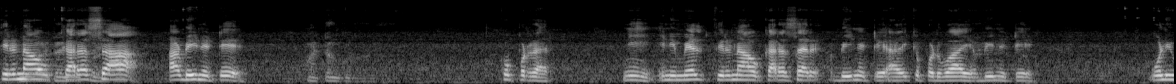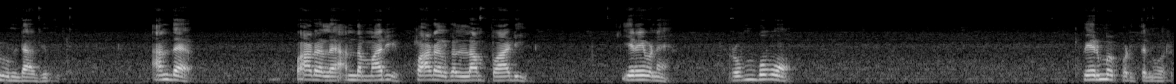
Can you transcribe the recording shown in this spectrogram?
திருநாவுக்கரசா அப்படின்னுட்டு கூப்பிடுறார். நீ இனிமேல் திருநாவுக்கரசர் அப்படின்னுட்டு அழைக்கப்படுவாய் அப்படின்னுட்டு ஒளி உண்டாகுது. அந்த பாடலை அந்த மாதிரி பாடல்கள்லாம் பாடி இறைவனை ரொம்பவும் பெருமைப்படுத்தினவர்.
